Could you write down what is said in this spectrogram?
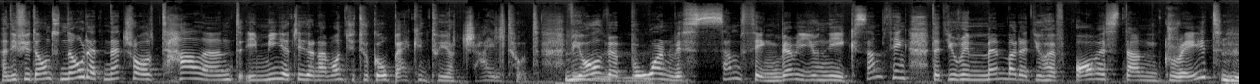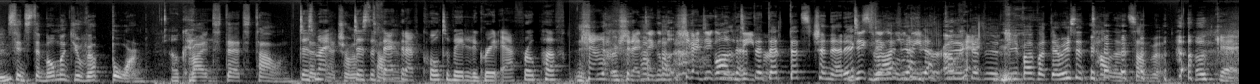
And if you don't know that natural talent immediately, then I want you to go back into your childhood. Mm. We all were born with something very unique, something that you remember that you have always done great mm-hmm. since the moment you were born. Okay. Right, that town. Does that my does the talent. fact that I've cultivated a great Afro puff count, or should I dig a little? Should I dig well, a little deeper? That, that's genetics. Dig, dig right? a little yeah, deeper. Yeah, okay. a little deeper, but there is a talent somewhere. okay.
